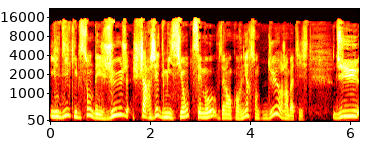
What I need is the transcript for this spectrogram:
il dit qu'ils sont des juges chargés de mission. Ces mots, vous allez en convenir, sont durs, Jean-Baptiste. Durs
